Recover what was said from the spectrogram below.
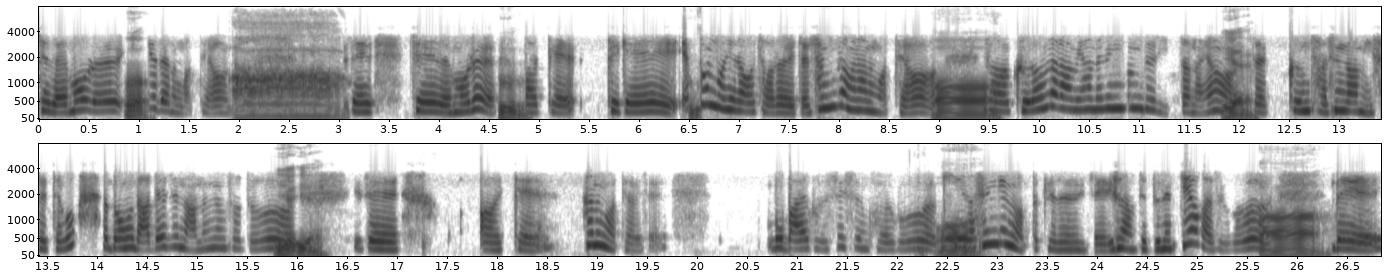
제 외모를 어. 잊게 되는 것 같아요. 아. 제, 제 외모를 음. 막 이렇게 되게 예쁜 분이라고 저를 이제 상상을 하는 것 같아요. 어. 그래서 그런 사람이 하는 행동들이 있잖아요. 예. 이제 그런 자신감이 있을 테고 너무 나대지는 않으면서도 예, 예. 이제 어 이렇게 하는 것 같아요. 이제 뭐말걸 수 있으면 걸고 어. 기회가 생기면 어떻게든 이제 이 사람한테 눈에 띄어가지고 아. 네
